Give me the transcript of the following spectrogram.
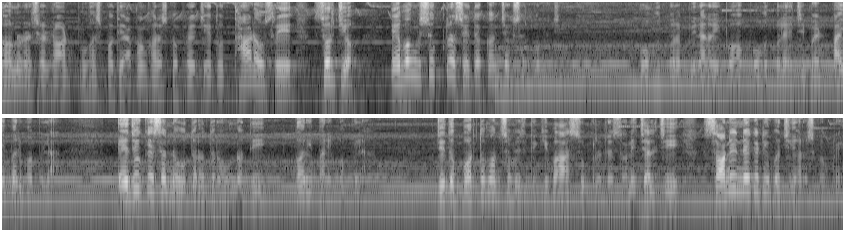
ଧନୁରାଶିର ଲର୍ଡ଼ ବୃହସ୍ପତି ଆପଣଙ୍କ ଘରସ୍କୋପରେ ଯେହେତୁ ଥାର୍ଡ଼ ହାଉସ୍ରେ ସୂର୍ଯ୍ୟ ଏବଂ ଶୁକ୍ର ସହିତ କଞ୍ଜକ୍ସନ୍ କରୁଛି ବହୁତ ଭଲ ପିଲା ରହିବ ବହୁତ ଭଲ ଏଚିଭମେଣ୍ଟ ପାଇପାରିବ ପିଲା ଏଜୁକେସନରେ ଉତ୍ତରତର ଉନ୍ନତି କରିପାରିବ ପିଲା ଯେହେତୁ ବର୍ତ୍ତମାନ ସମୟ ଦେଖିବା ଶୁକ୍ରରେ ଶନି ଚାଲିଛି ଶନି ନେଗେଟିଭ୍ ଅଛି ହରସ୍କୋପରେ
